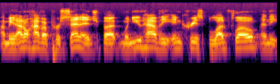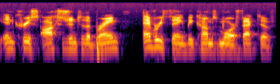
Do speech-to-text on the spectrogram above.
I mean, I don't have a percentage, but when you have the increased blood flow and the increased oxygen to the brain, everything becomes more effective.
